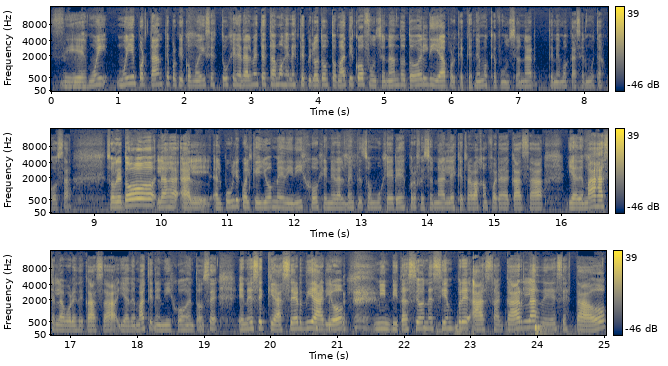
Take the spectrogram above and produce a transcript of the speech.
Sí es muy muy importante porque como dices tú generalmente estamos en este piloto automático funcionando todo el día porque tenemos que funcionar tenemos que hacer muchas cosas. Sobre todo la, al, al público al que yo me dirijo generalmente son mujeres profesionales que trabajan fuera de casa y además hacen labores de casa y además tienen hijos. Entonces en ese quehacer diario mi invitación es siempre a sacarlas de ese estado,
